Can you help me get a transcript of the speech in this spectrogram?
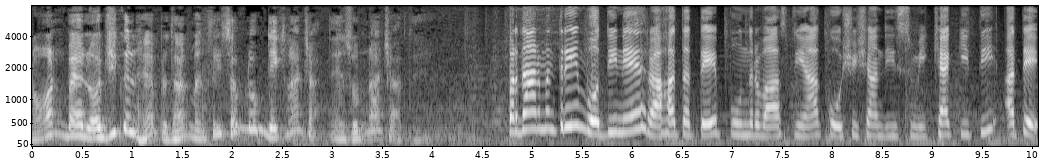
नॉन बायोलॉजिकल है प्रधानमंत्री सब लोग देखना चाहते हैं सुनना चाहते हैं ਪ੍ਰਧਾਨ ਮੰਤਰੀ ਮੋਦੀ ਨੇ ਰਾਹਤ ਅਤੇ ਪੁਨਰਵਾਸ ਦੀਆਂ ਕੋਸ਼ਿਸ਼ਾਂ ਦੀ ਸਮੀਖਿਆ ਕੀਤੀ ਅਤੇ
